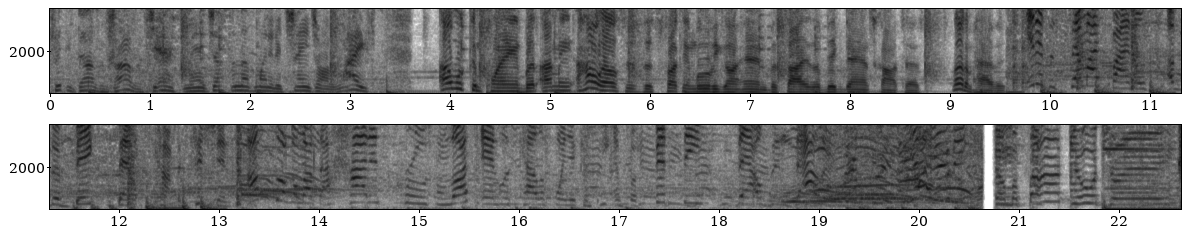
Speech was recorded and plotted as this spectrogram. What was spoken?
Fifty thousand dollars. Yes, man. Just enough money to change our lives. I would complain, but I mean, how else is this fucking movie gonna end besides a big dance contest? Let them have it. It is the semifinals of the Big Bounce competition. I'm talking about the hottest crews from Los Angeles, California, competing for fifty thousand dollars. Oh I'ma buy you a drink.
